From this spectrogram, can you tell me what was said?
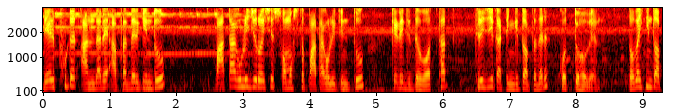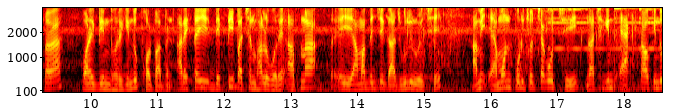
দেড় ফুটের আন্ডারে আপনাদের কিন্তু পাতাগুলি যে রয়েছে, সমস্ত পাতাগুলি কিন্তু কেটে দিতে হবে, অর্থাৎ থ্রি জি কাটিং কিন্তু আপনাদের করতে হবে। তবেই কিন্তু আপনারা অনেক দিন ধরে কিন্তু ফল পাবেন। আরেকটাই দেখতেই পাচ্ছেন ভালো করে আপনার এই আমাদের যে গাছগুলি রয়েছে, আমি এমন পরিচর্যা করছি, গাছে কিন্তু একটাও কিন্তু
